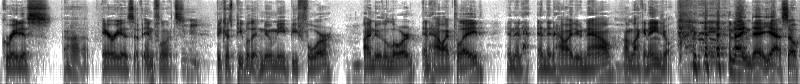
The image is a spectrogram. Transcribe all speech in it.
greatest uh, areas of influence mm-hmm. because people that knew me before mm-hmm. I knew the Lord and how I played and then and then how I do now, I'm like an angel, night and day. night and day. Yeah, so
